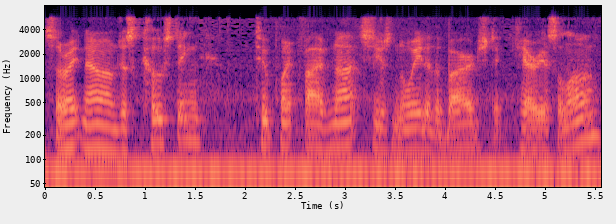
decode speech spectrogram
So right now I'm just coasting 2.5 knots using the weight of the barge to carry us along.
